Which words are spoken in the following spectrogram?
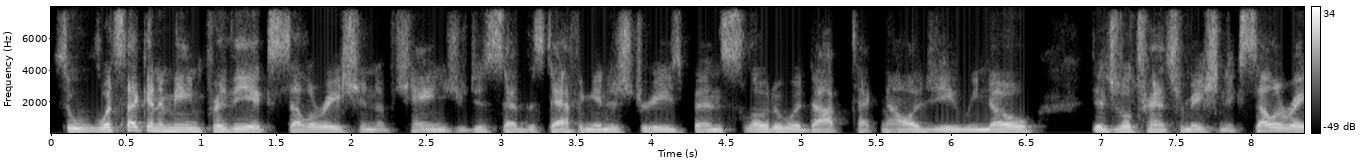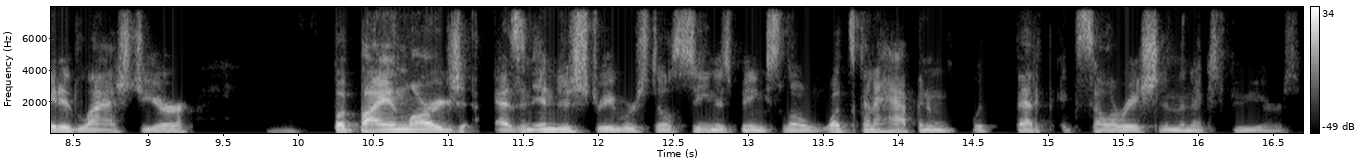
So, what's that going to mean for the acceleration of change? You just said the staffing industry has been slow to adopt technology. We know digital transformation accelerated last year, but by and large, as an industry, we're still seen as being slow. What's going to happen with that acceleration in the next few years?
